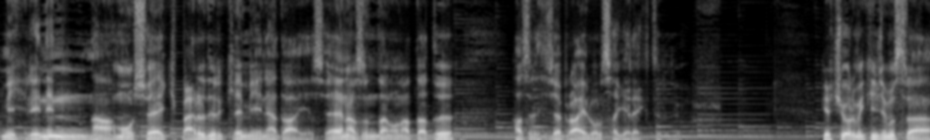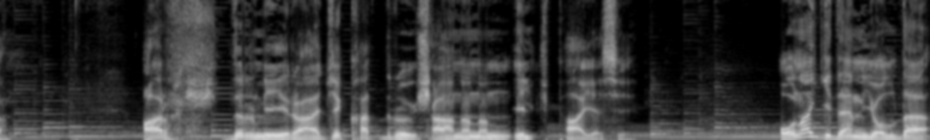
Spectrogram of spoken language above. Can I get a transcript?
Mihrinin namusu ekberdir kemiğine dayesi. En azından ona dadı Hazreti Cebrail olsa gerektir diyor. Geçiyorum ikinci mısra. Arşdır miracı kadru şanının ilk payesi. Ona giden yolda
